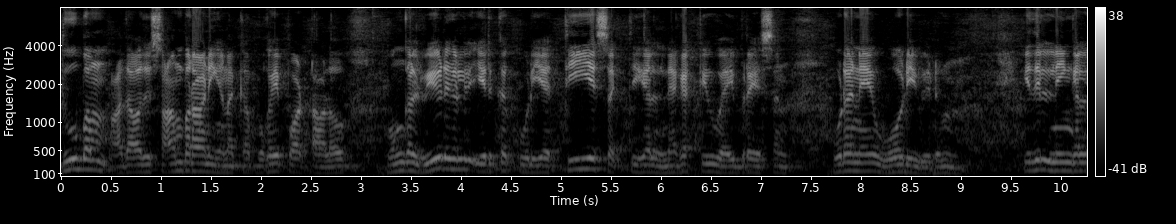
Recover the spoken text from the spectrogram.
தூபம் அதாவது சாம்பிராணி கணக்க புகைப்பாட்டாலோ உங்கள் வீடுகளில் இருக்கக்கூடிய தீய சக்திகள் நெகட்டிவ் வைப்ரேஷன் உடனே ஓடிவிடும். இதில் நீங்கள்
